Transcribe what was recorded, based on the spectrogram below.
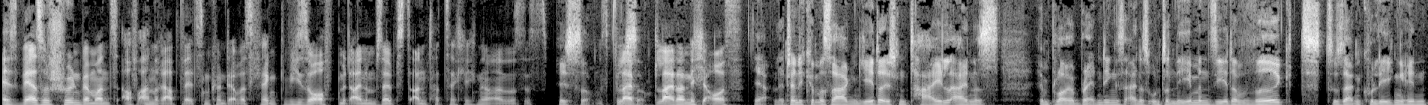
Es wäre so schön, wenn man es auf andere abwälzen könnte, aber es fängt wie so oft mit einem selbst an tatsächlich. Ne? Also es ist, ist so. Es bleibt so. leider nicht aus. Ja, letztendlich können wir sagen, jeder ist ein Teil eines Employer Brandings, eines Unternehmens. Jeder wirkt zu seinen Kollegen hin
